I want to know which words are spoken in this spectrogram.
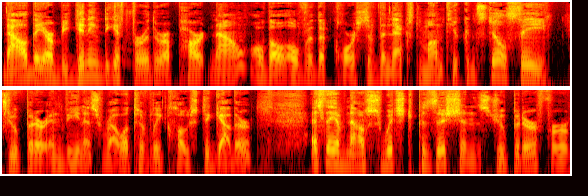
Now they are beginning to get further apart now, although over the course of the next month, you can still see Jupiter and Venus relatively close together as they have now switched positions. Jupiter for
